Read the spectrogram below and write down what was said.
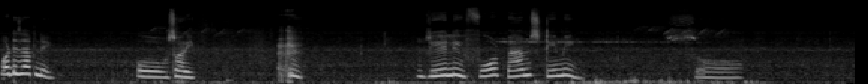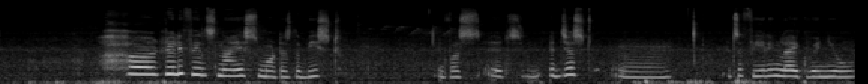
What is happening? Oh sorry. Really four Pams teaming so uh, it really feels nice Mortis the beast it was it's it just um, it's a feeling like when you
